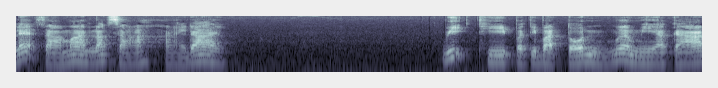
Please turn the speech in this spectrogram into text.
และสามารถรักษาหายได้ วิธีปฏิบัติตนเมื่อมีอาการ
